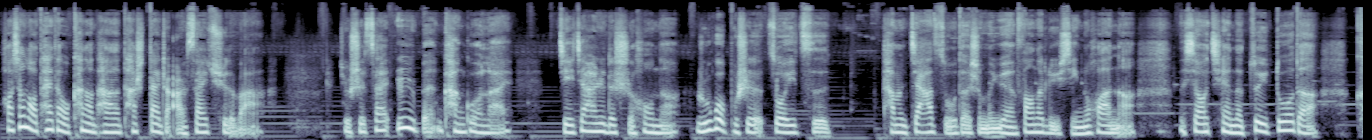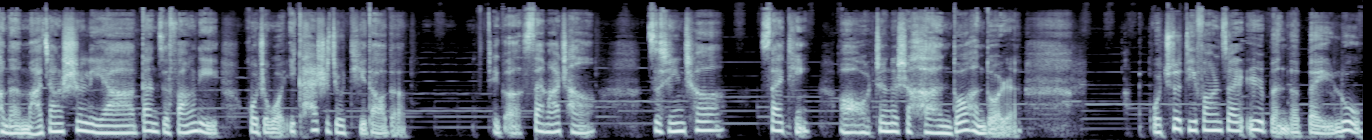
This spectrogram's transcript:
好像老太太，我看到她，她是戴着耳塞去的吧？就是在日本看过来，节假日的时候呢，如果不是做一次他们家族的什么远方的旅行的话呢，那消遣的最多的可能麻将室里啊、担子房里，或者我一开始就提到的这个赛马场、自行车赛艇，哦，真的是很多很多人。我去的地方在日本的北路，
